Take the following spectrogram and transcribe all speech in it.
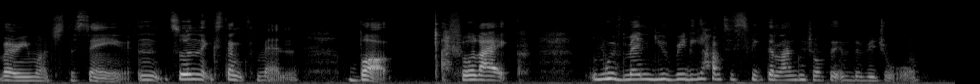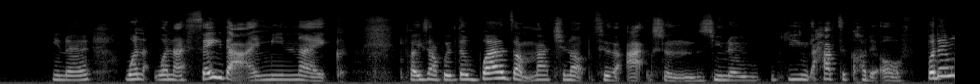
very much the same, and to an extent, men. But I feel like with men you really have to speak the language of the individual you know? When when i say that i mean like for example if the words aren't matching up to the actions you know you have to cut it off. But then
